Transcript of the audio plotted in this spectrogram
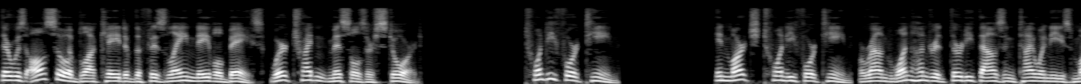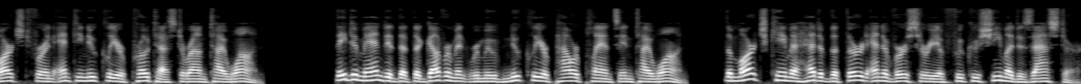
There was also a blockade of the Faslane naval base, where Trident missiles are stored. 2014 in March 2014, around 130,000 Taiwanese marched for an anti-nuclear protest around Taiwan. They demanded that the government remove nuclear power plants in Taiwan. The march came ahead of the third anniversary of Fukushima disaster.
